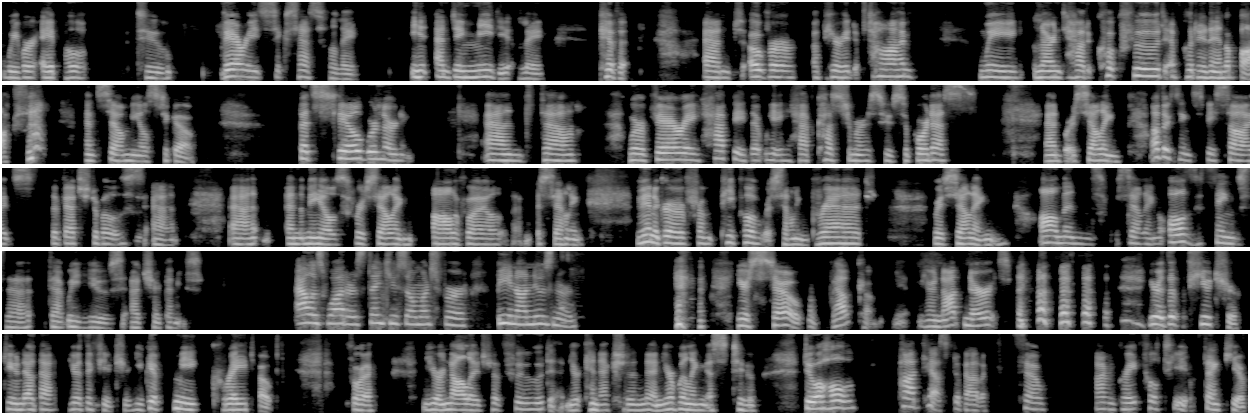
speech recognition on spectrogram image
we were able to very successfully and immediately pivot. And over a period of time, we learned how to cook food and put it in a box and sell meals to go. But still, we're learning. And uh, we're very happy that we have customers who support us. And we're selling other things besides the vegetables and and, and the meals. We're selling olive oil, we're selling vinegar from people, we're selling bread, we're selling almonds, we're selling all the things that, that we use at Chez Panisse. Alice Waters, thank you so much for being on News Nerd. You're so welcome. You're not nerds. You're the future. Do you know that? You're the future. You give me great hope for your knowledge of food and your connection and your willingness to do a whole podcast about it. So I'm grateful to you. Thank you.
